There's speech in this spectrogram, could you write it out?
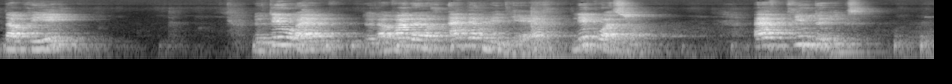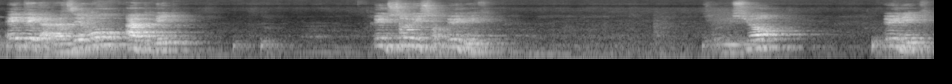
d'après le théorème de la valeur intermédiaire, l'équation f' de x est égale à 0 admet une solution unique. Solution unique.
